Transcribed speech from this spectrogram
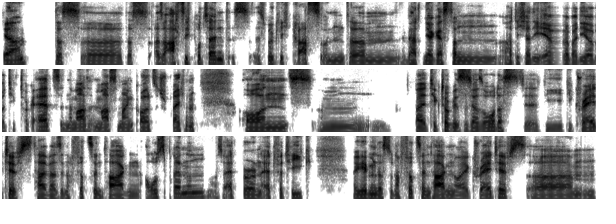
Ja, das, äh, das, also 80 Prozent ist, ist wirklich krass. Und ähm, wir hatten ja gestern, hatte ich ja die Ehre, bei dir über TikTok-Ads in der Mastermind-Call zu sprechen. Und ähm, bei TikTok ist es ja so, dass die, die Creatives teilweise nach 14 Tagen ausbrennen, also Ad-Burn, Ad-Fatigue ergeben, dass du nach 14 Tagen neue Creatives. Ähm,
